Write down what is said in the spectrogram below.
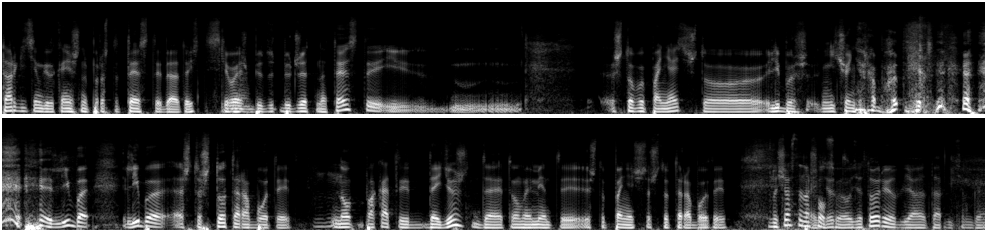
таргетинг это, конечно, просто тесты, да, то есть ты сливаешь Да. бюдж- бюджет на тесты и чтобы понять, что либо ничего не работает, либо, либо что что-то работает. Но пока ты дойдешь до этого момента, чтобы понять, что что-то работает, Ну сейчас ты нашел свою аудиторию для таргетинга.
